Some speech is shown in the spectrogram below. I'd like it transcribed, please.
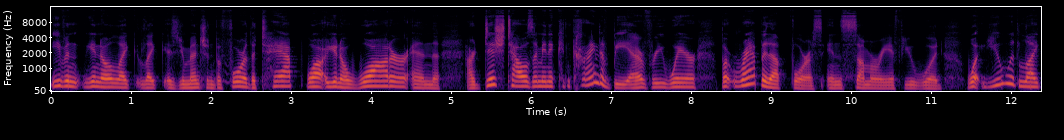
even you know, like like as you mentioned before, the tap, you know, water and the our dish towels. I mean, it can kind of be everywhere. But wrap it up for us in summary, if you would. What you would like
